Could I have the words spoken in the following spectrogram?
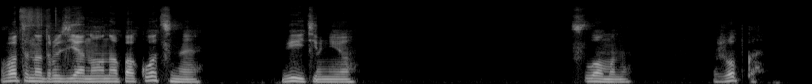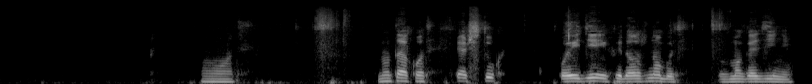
Вот она, друзья, но она покоцанная. Видите, у нее сломана жопка. Вот. Ну так вот, 5 штук, по идее их и должно быть в магазине.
